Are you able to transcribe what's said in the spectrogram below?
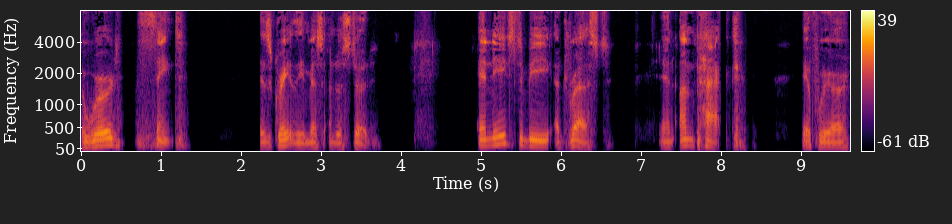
The word saint is greatly misunderstood and needs to be addressed and unpacked if we are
